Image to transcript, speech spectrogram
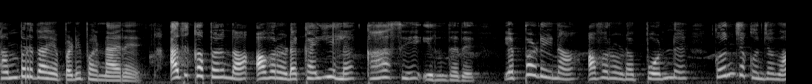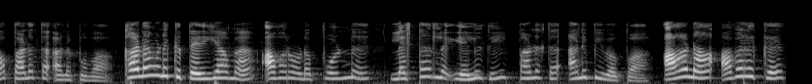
சம்பிரதாயப்படி பண்ணாரு. அதுக்கப்புறம் தான் அவரோட கையில காசே இருந்தது. எப்படின்னா அவரோட பொண்ணு கொஞ்சம் கொஞ்சமா பணத்தை அனுப்புவா. கணவனுக்கு தெரியாம அவரோட பொண்ணு லெட்டர்ல எழுதி பணத்தை அனுப்பி வைப்பா. ஆனா அவருக்கு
